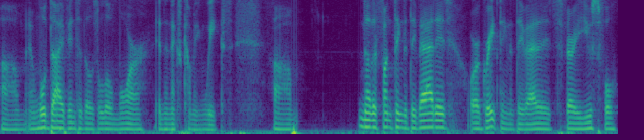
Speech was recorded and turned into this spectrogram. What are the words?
Um, and we'll dive into those a little more in the next coming weeks. Um, another fun thing that they've added, or a great thing that they've added, it's very useful,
